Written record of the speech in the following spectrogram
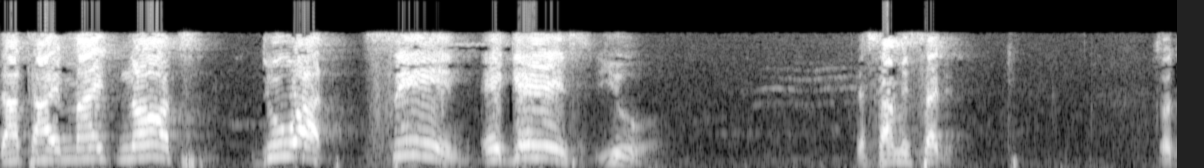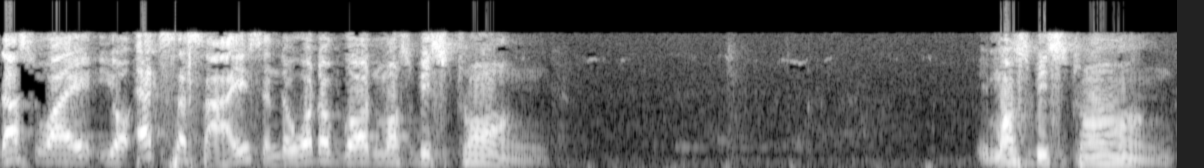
that I might not do what? Sin against you. The psalmist said it. So that's why your exercise in the word of God must be strong. It must be strong.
